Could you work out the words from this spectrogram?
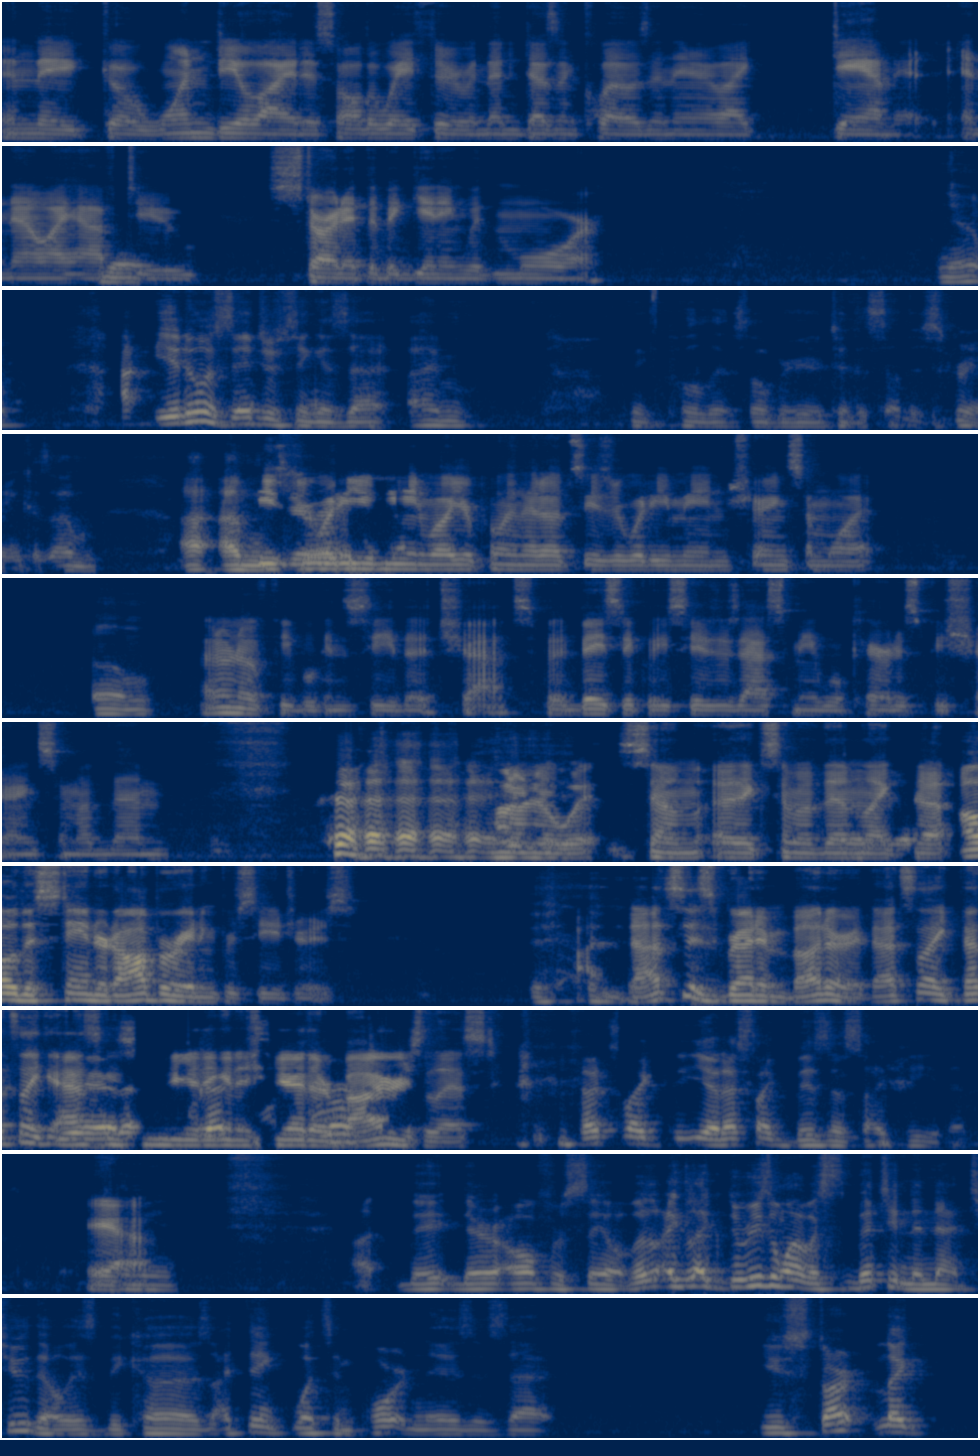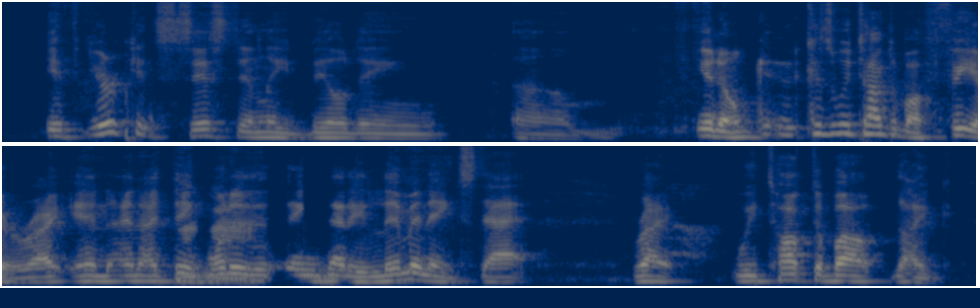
and they go one dealitis all the way through and then it doesn't close and they're like damn it and now i have yeah. to start at the beginning with more yep you know what's interesting is that i'm let me pull this over here to this other screen because i'm I, am Caesar, curious. what do you mean while you're pulling that up, Caesar? What do you mean sharing some what? Um, I don't know if people can see the chats, but basically, Caesar's asked me, "Will Curtis be sharing some of them?" I don't know what some uh, like some of them like the oh the standard operating procedures. That's his bread and butter. That's like that's like asking yeah, somebody are they going to share their buyers list. That's like yeah, that's like business IP. Then. Yeah. I mean, uh, they they're all for sale. But like, like the reason why I was mentioning that too, though, is because I think what's important is is that you start like if you're consistently building, um, you know, because we talked about fear, right? And and I think mm-hmm. one of mm-hmm. the things that eliminates that, right? We talked about like,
